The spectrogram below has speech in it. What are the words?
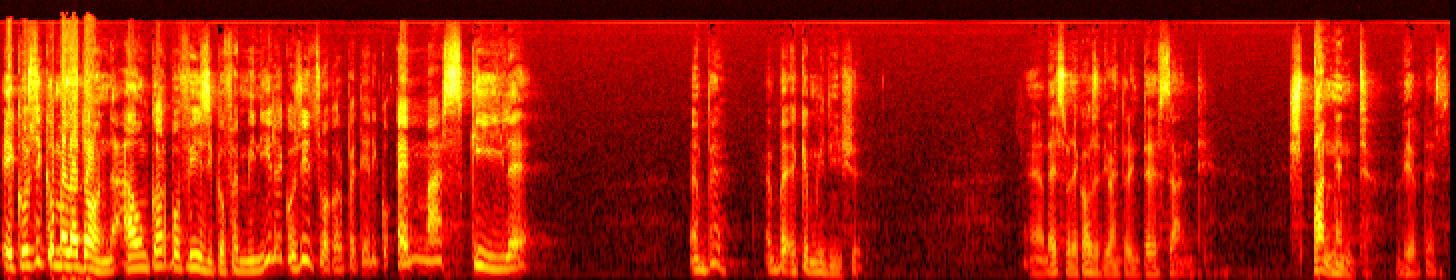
E così come la donna ha un corpo fisico femminile, così il suo corpo eterico è maschile. E beh, e beh che mi dice? E adesso le cose diventano interessanti. Spannend wird es.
